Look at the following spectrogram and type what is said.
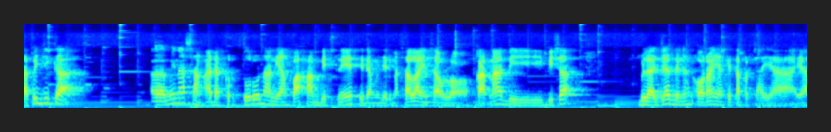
tapi jika e, minasang ada keturunan yang paham bisnis tidak menjadi masalah insya Allah. Karena di, bisa belajar dengan orang yang kita percaya ya.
